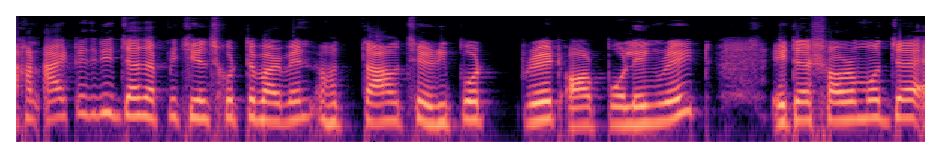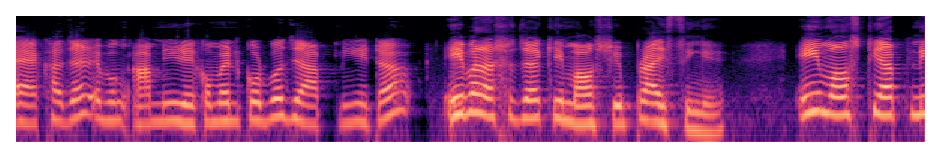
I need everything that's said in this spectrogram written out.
এখন আরেকটা জিনিস যা আপনি চেঞ্জ করতে পারবেন তা হচ্ছে report rate or polling rate এটা সর্বমোট এক হাজার এবং আমি রেকমেন্ড করব যে আপনি এটা এবার আসা যাক এই মাউসটির প্রাইসিংয়ে এই মাউসটি আপনি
